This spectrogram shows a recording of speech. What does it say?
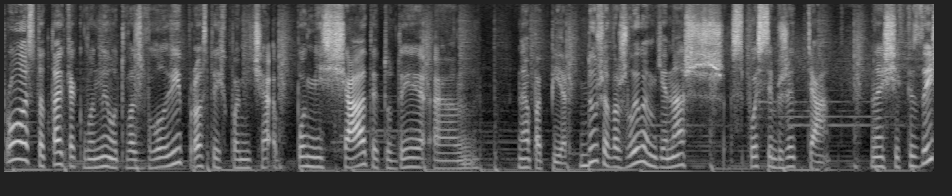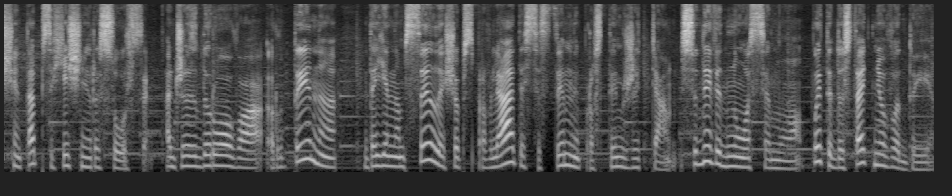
просто так як вони от у вас в голові, просто їх поміщати туди е, на папір. Дуже важливим є наш спосіб життя, наші фізичні та психічні ресурси, адже здорова рутина дає нам сили, щоб справлятися з цим непростим життям. Сюди відносимо пити достатньо води,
